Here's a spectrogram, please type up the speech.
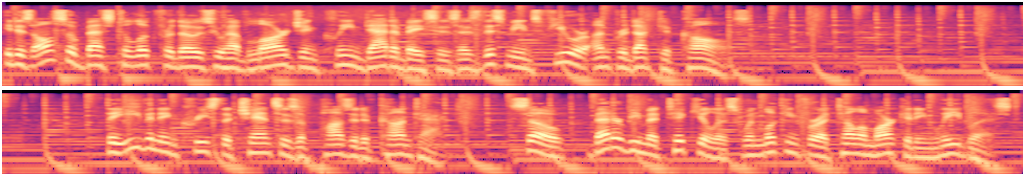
It is also best to look for those who have large and clean databases as this means fewer unproductive calls. They even increase the chances of positive contact. So, better be meticulous when looking for a telemarketing lead list.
